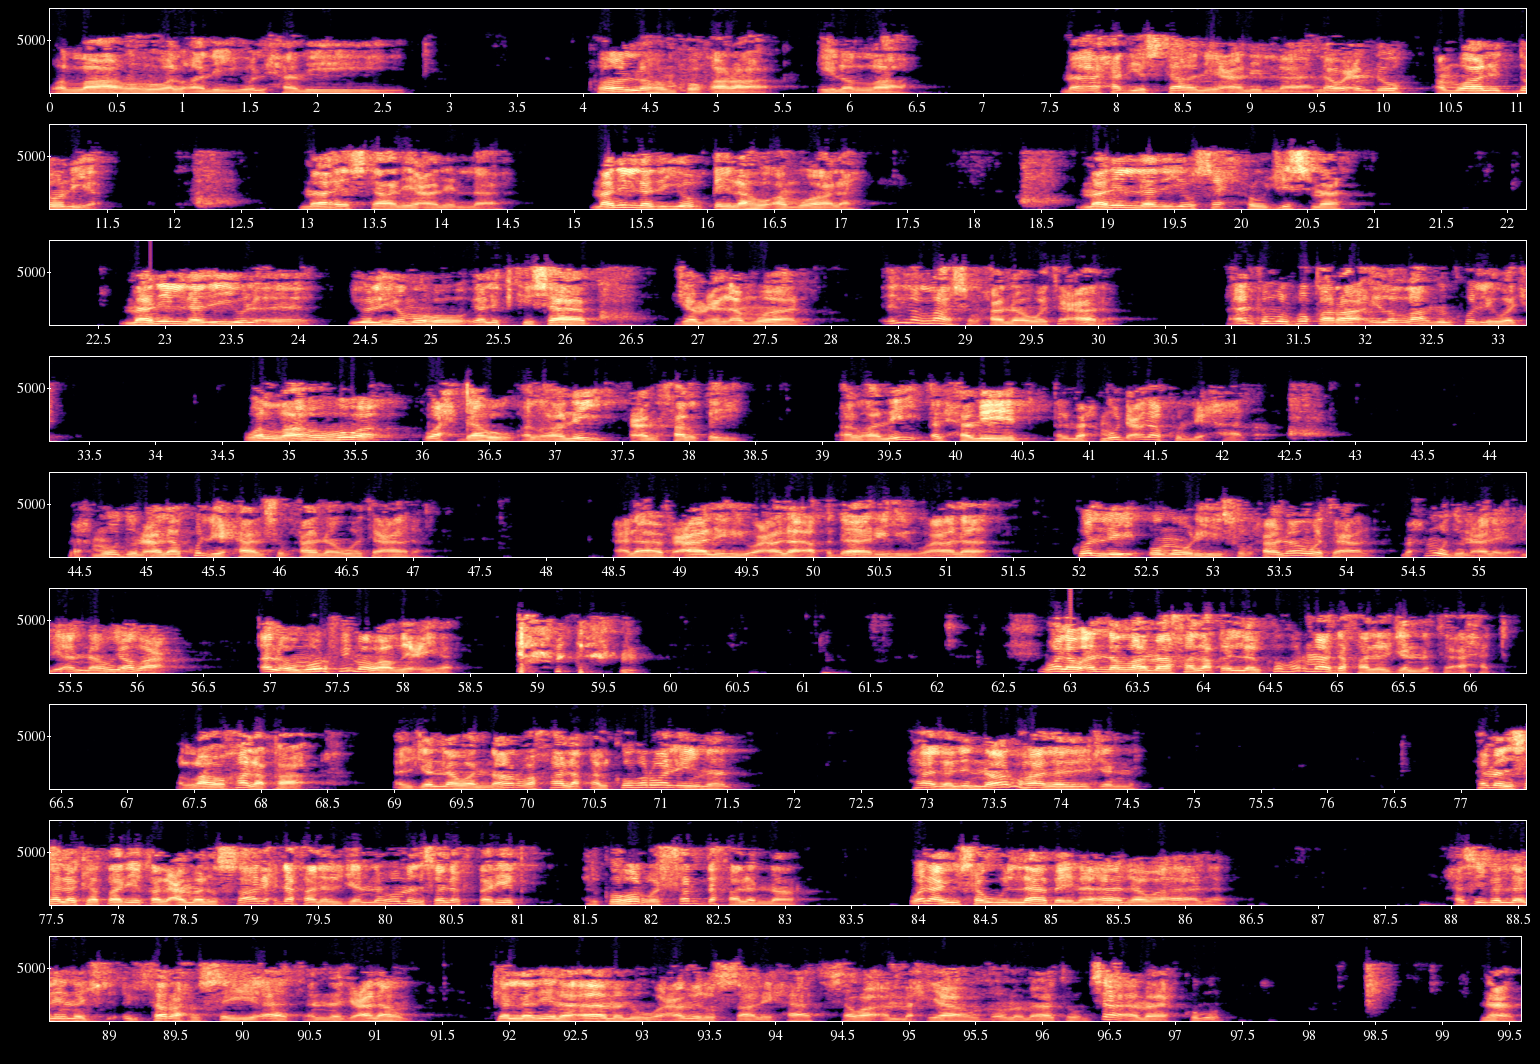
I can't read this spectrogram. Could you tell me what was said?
والله هو الغني الحميد. كلهم فقراء إلى الله. ما أحد يستغني عن الله لو عنده أموال الدنيا. ما يستغني عن الله. من الذي يبقي له أمواله؟ من الذي يصح جسمه؟ من الذي يلهمه الاكتساب جمع الأموال إلا الله سبحانه وتعالى. أنتم الفقراء إلى الله من كل وجه. والله هو وحده الغني عن خلقه الغني الحميد المحمود على كل حال. محمود على كل حال سبحانه وتعالى. على أفعاله وعلى أقداره وعلى كل أموره سبحانه وتعالى. محمود عليها لأنه يضع الأمور في مواضعها. ولو أن الله ما خلق إلا الكفر ما دخل الجنة أحد. الله خلق الجنة والنار وخلق الكفر والإيمان. هذا للنار وهذا للجنة. فمن سلك طريق العمل الصالح دخل الجنة ومن سلك طريق الكفر والشر دخل النار. ولا يسوي الله بين هذا وهذا. حسب الذين اجترحوا السيئات أن نجعلهم كالذين آمنوا وعملوا الصالحات سواء محياهم ومماتهم ساء ما يحكمون. نعم.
